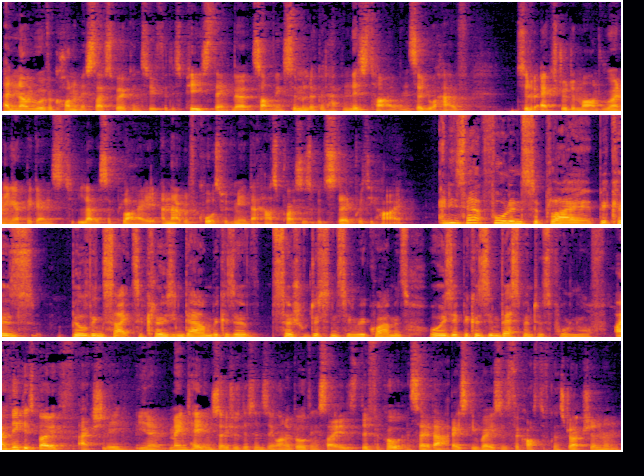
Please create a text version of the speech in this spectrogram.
a number of economists I've spoken to for this piece think that something similar could happen this time. And so you'll have sort of extra demand running up against lower supply. And that, of course, would mean that house prices would stay pretty high. And is that fall in supply because building sites are closing down because of social distancing requirements, or is it because investment has fallen off? I think it's both, actually. You know, maintaining social distancing on a building site is difficult, and so that basically raises the cost of construction. And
